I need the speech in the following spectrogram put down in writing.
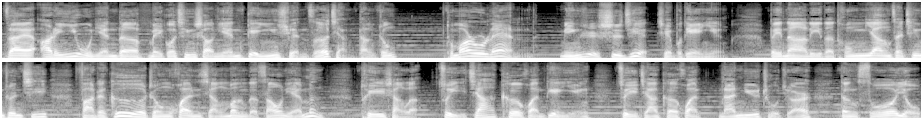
在二零一五年的美国青少年电影选择奖当中，《Tomorrowland》明日世界这部电影，被那里的同样在青春期发着各种幻想梦的骚年们推上了最佳科幻电影、最佳科幻男女主角等所有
